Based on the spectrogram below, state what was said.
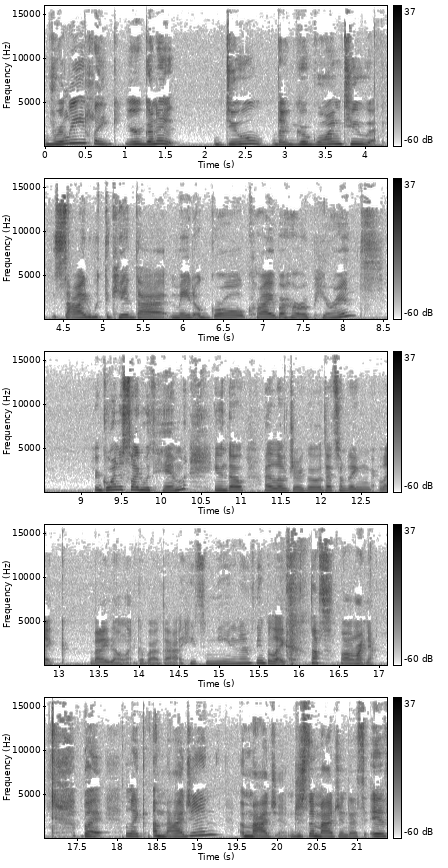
really like you're gonna do like you're going to side with the kid that made a girl cry by her appearance? You're going to side with him? Even though i love draco that's something like that i don't like about that. He's mean and everything but like that's not right now. But like imagine imagine just imagine this. If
